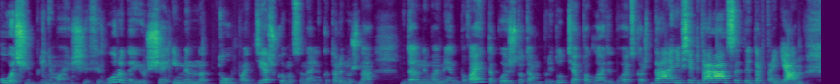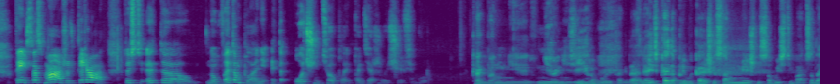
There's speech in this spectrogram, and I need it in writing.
очень принимающая фигура, дающая именно ту поддержку эмоциональную, которая нужна в данный момент. Бывает такое, что там придут, тебя погладят, бывает скажут, да, они все пидорасы, ты Д'Артаньян, ты все смажешь, вперед. То есть это, ну, в этом плане это очень теплая поддерживающая фигура как бы оно ни, не иронизировало и так далее. А если когда привыкаешь и сам умеешь с собой стебаться, да,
